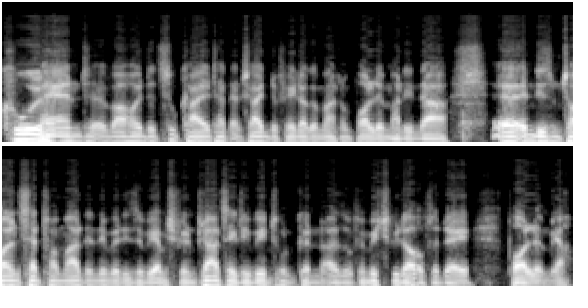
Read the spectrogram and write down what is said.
Cool Hand äh, war heute zu kalt, hat entscheidende Fehler gemacht und Paul Lim hat ihn da äh, in diesem tollen Set-Format, in dem wir diese WM spielen, tatsächlich wehtun können. Also für mich Spieler of the Day, Paul Lim, ja.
